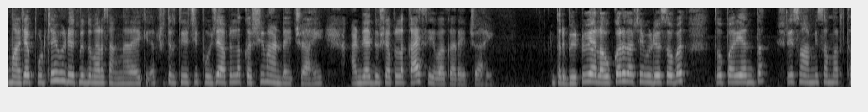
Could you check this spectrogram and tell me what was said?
माझ्या पुढच्या व्हिडिओत मी तुम्हाला सांगणार आहे की अक्षय तृतीयेची पूजा आपल्याला कशी मांडायची आहे आणि त्या दिवशी आपल्याला काय सेवा करायची आहे. तर भेटूया लवकरच अशा व्हिडिओसोबत तोपर्यंत श्री स्वामी समर्थ.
